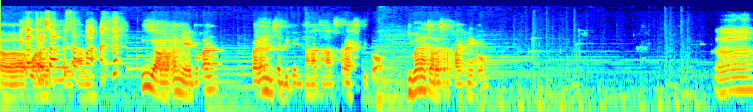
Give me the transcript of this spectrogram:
uh, ini kan perusahaan besar pak iya makanya itu kan kadang bisa bikin sangat sangat stres gitu om. Gimana cara survive nya itu om? Uh,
